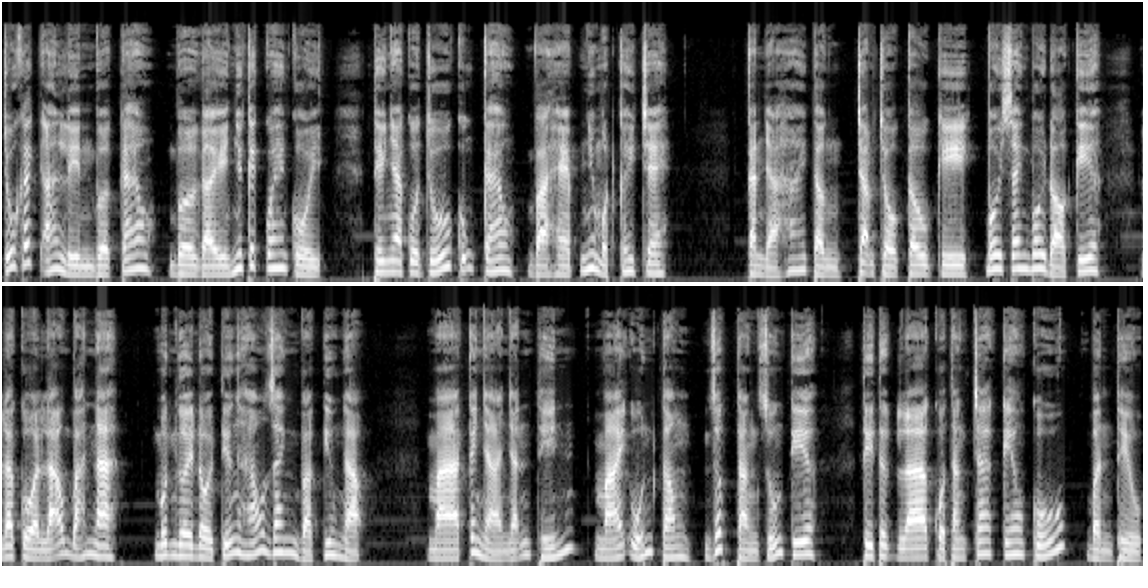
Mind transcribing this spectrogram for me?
Chú khách Á Lìn vừa cao, vừa gầy như cái que củi, thì nhà của chú cũng cao và hẹp như một cây tre. Căn nhà hai tầng, chạm trổ cầu kỳ, bôi xanh bôi đỏ kia là của lão bán na, một người nổi tiếng háo danh và kiêu ngạo mà cái nhà nhẫn thín, mái uốn cong, dốc thẳng xuống kia, thì thực là của thằng cha keo cú, bần thỉu,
